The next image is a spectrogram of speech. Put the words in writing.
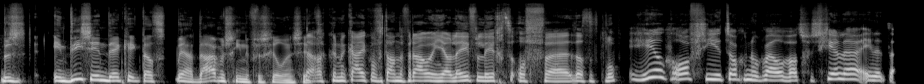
Dus in die zin denk ik dat ja, daar misschien een verschil in zit. Nou, we kunnen kijken of het aan de vrouwen in jouw leven ligt of eh, dat het klopt. Heel grof zie je toch nog wel wat verschillen in het,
